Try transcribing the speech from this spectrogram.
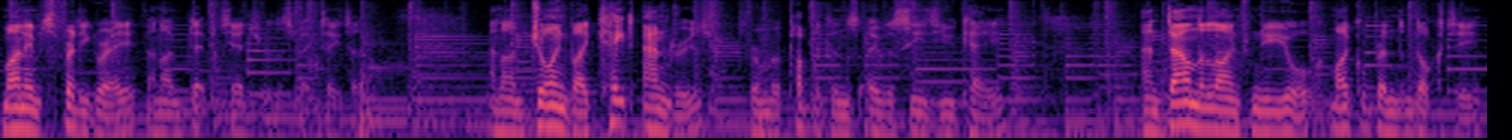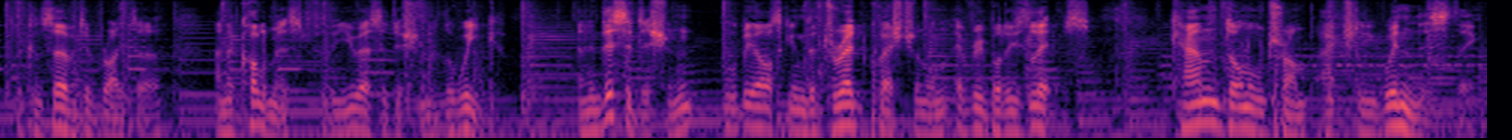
My name's Freddie Gray, and I'm deputy editor of The Spectator. And I'm joined by Kate Andrews from Republicans Overseas UK, and down the line from New York, Michael Brendan Dougherty, the Conservative writer and a columnist for the US edition of The Week. And in this edition, we'll be asking the dread question on everybody's lips Can Donald Trump actually win this thing?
